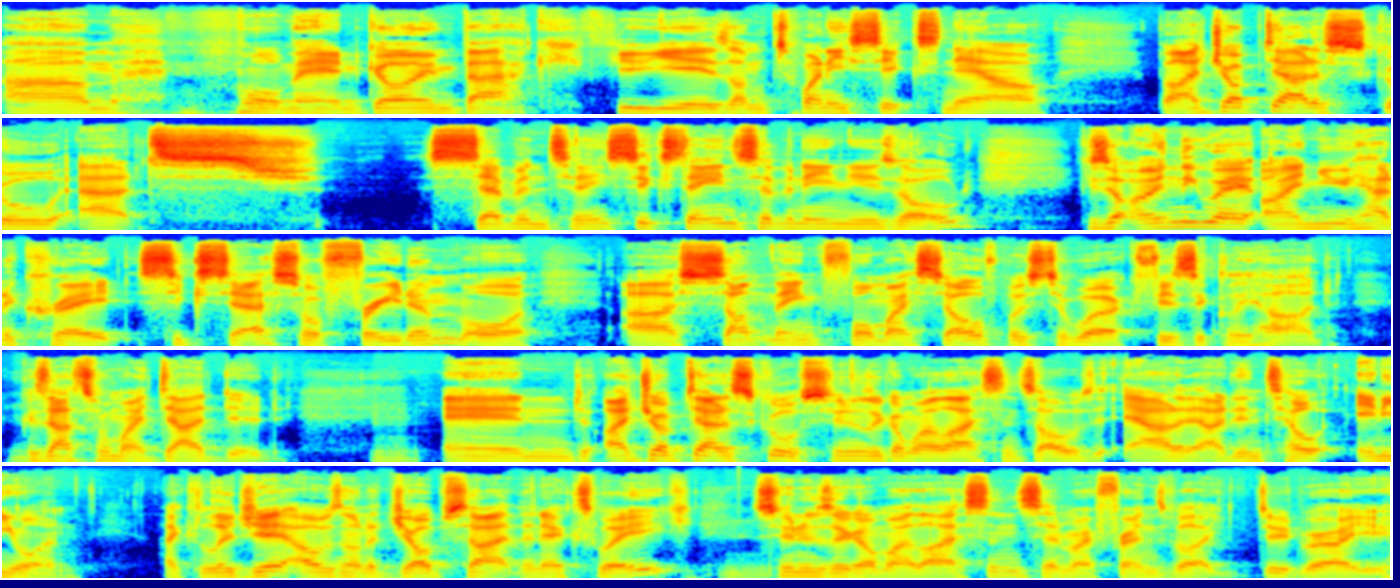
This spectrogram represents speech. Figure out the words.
Um, well, man, going back a few years, I'm 26 now, but I dropped out of school at 17, 16, 17 years old because the only way I knew how to create success or freedom or uh, something for myself was to work physically hard because that's what my dad did. And I dropped out of school. As soon as I got my license, I was out of there. I didn't tell anyone. Like legit, I was on a job site the next week. As soon as I got my license, and my friends were like, "Dude, where are you?"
